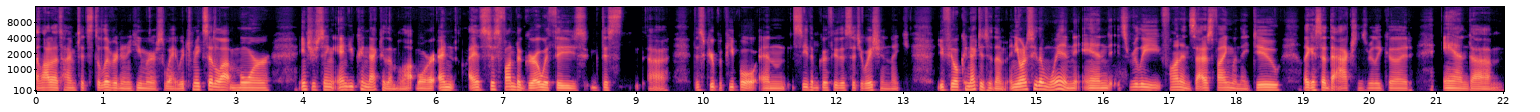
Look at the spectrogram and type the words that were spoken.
a lot of the times it's delivered in a humorous way which makes it a lot more interesting and you connect to them a lot more and it's just fun to grow with these this uh this group of people and see them go through this situation like you feel connected to them and you want to see them win and it's really fun and satisfying when they do. Like i said the action's really good and um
